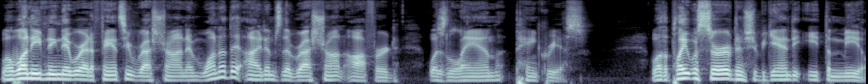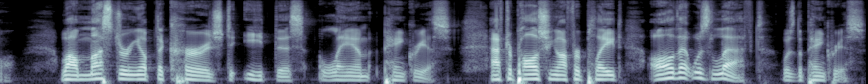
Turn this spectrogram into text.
Well, one evening they were at a fancy restaurant, and one of the items the restaurant offered was lamb pancreas. Well, the plate was served, and she began to eat the meal while mustering up the courage to eat this lamb pancreas. After polishing off her plate, all that was left was the pancreas,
